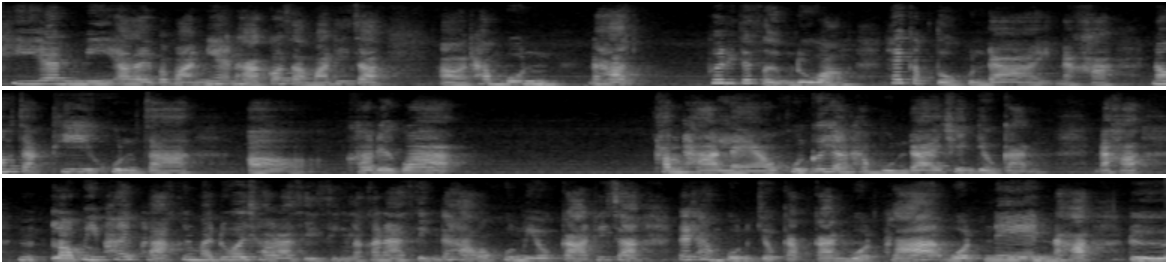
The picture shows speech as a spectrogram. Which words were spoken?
เทียนมีอะไรประมาณนี้นะคะ ก็สามารถที่จะอ่าทำบุญนะคะ เพื่อที่จะเสริมดวงให้กับตัวคุณได้นะคะ นอกจากที่คุณจะเเขาเรียกว่าทำทานแล้วคุณก็ยังทำบุญได้เช่นเดียวกันนะคะแล้วมีไพ่พระขึ้นมาด้วยชาวราศีสิงห์ละคณะสิงห์ถ้าหากว่าคุณมีโอกาสที่จะได้ทำบุญเกี่ยวกับการบวชพระบวชเนนนะคะ หรือ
